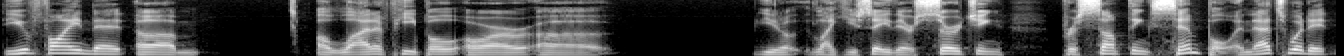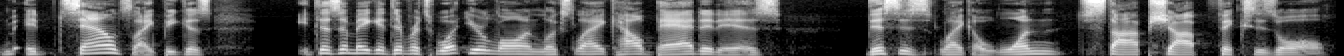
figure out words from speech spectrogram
do you find that um, a lot of people are, uh, you know, like you say, they're searching for something simple, and that's what it it sounds like because it doesn't make a difference what your lawn looks like, how bad it is. This is like a one stop shop fixes all.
